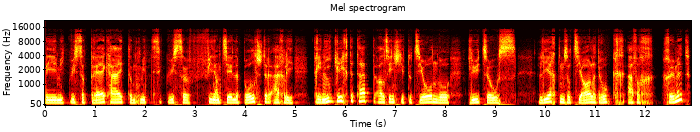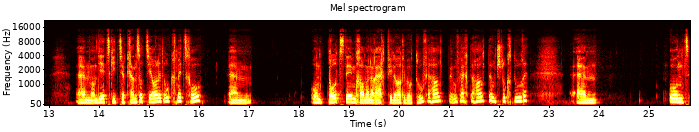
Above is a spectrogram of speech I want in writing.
bisschen mit gewisser Trägheit und mit gewisser finanzieller Polster ein bisschen drin Genau. eingerichtet hat, als Institution, wo die Leute so aus leichtem sozialen Druck einfach kommen. Ähm, und jetzt gibt es ja keinen sozialen Druck mehr zu kommen. Ähm, und trotzdem kann man noch recht viele Angebote aufrechterhalten und Strukturen. Ähm, und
